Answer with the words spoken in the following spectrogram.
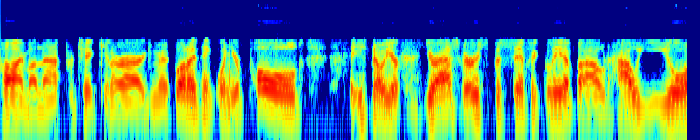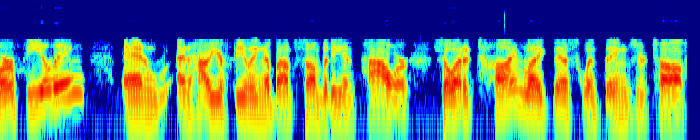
time on that particular argument. But I think when you're polled, you know, you're you're asked very specifically about how you're feeling and and how you're feeling about somebody in power. So at a time like this, when things are tough,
